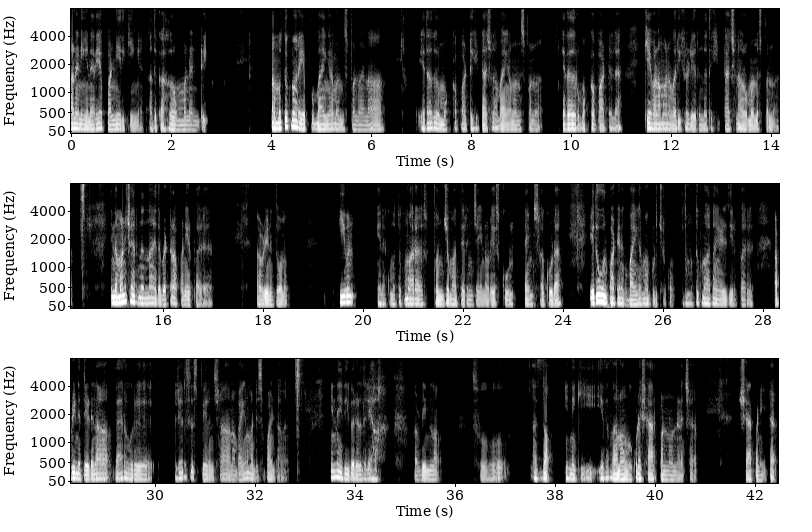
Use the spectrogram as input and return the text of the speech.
ஆனால் நீங்கள் நிறைய பண்ணியிருக்கீங்க. அதுக்காக ரொம்ப நன்றி. நான் முத்துக்குமாரை எப்போ பயங்கரமாக மிஸ் பண்ணுவேன்னா ஏதாவது ஒரு மொக்க பாட்டு ஹிட் ஆச்சுன்னா பயங்கரமாக மிஸ் பண்ணுவேன். ஏதாவது ஒரு மொக்க பாட்டில் கேவலமான வரிகள் இருந்தது ஹிட் ஆச்சுன்னா ரொம்ப மிஸ் பண்ணுவேன். இந்த மனுஷன் இருந்ததுன்னா இதை பெட்டராக பண்ணியிருப்பாரு அப்படின்னு தோணும். ஈவன் எனக்கு முத்துக்குமாரை கொஞ்சமாக தெரிஞ்ச என்னுடைய ஸ்கூல் டைம்ஸில் கூட ஏதோ ஒரு பாட்டு எனக்கு பயங்கரமாக பிடிச்சிருக்கும். இது முத்துக்குமார் தான் எழுதியிருப்பாரு அப்படின்னு தேடினா வேற ஒரு லிரிசிஸ் பேர் இருந்துச்சுன்னா நான் பயங்கரமாக டிசப்பாயிண்ட் ஆவேன். என்ன இது இவர் எழுதலையா? அப்படின்லாம். ஸோ அதுதான். இன்னைக்கு இதை தான் நான் உங்கள் கூட ஷேர் பண்ணணும்னு நினச்சேன். ஷேர் பண்ணிக்கிட்டேன்.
